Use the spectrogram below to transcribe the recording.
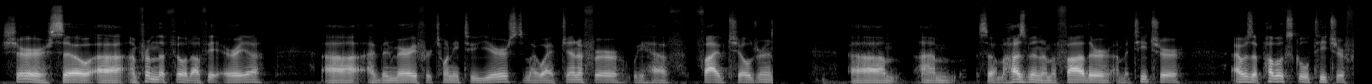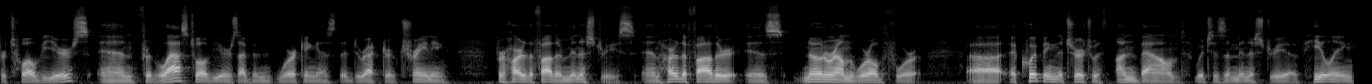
Sure. So uh, I'm from the Philadelphia area. Uh, I've been married for 22 years to my wife Jennifer. We have five children. Um, I'm, so I'm a husband, I'm a father, I'm a teacher. I was a public school teacher for 12 years, and for the last 12 years, I've been working as the director of training for Heart of the Father Ministries. And Heart of the Father is known around the world for uh, equipping the church with Unbound, which is a ministry of healing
